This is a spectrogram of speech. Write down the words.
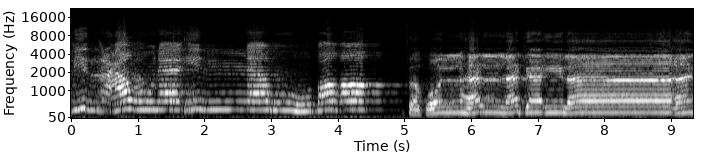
فرعون إنه طغى فقل هل لك إلى أن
